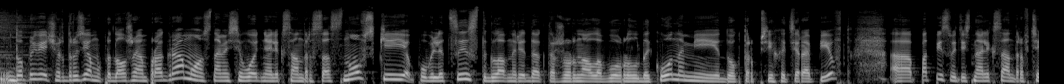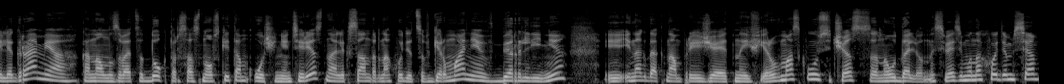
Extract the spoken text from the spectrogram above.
Добрый вечер, друзья. Мы продолжаем программу. С нами сегодня Александр Сосновский, публицист, главный редактор журнала World Economy и доктор-психотерапевт. А, подписывайтесь на Александра в Телеграме. Канал называется «Доктор Сосновский». Там очень интересно. Александр находится в Германии, в Берлине. И иногда к нам приезжает на эфир в Москву. Сейчас на удаленной связи мы находимся.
